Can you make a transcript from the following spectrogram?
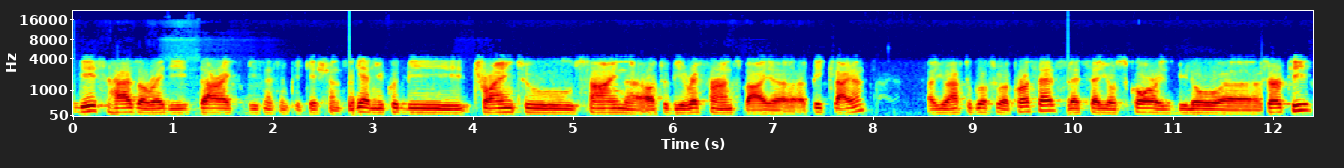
This has already direct business implications. Again, you could be trying to sign uh, or to be referenced by a big client. Uh, you have to go through a process. Let's say your score is below uh, 30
